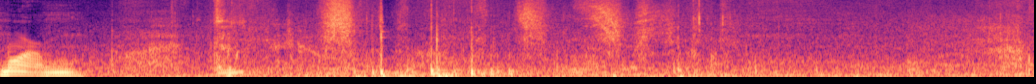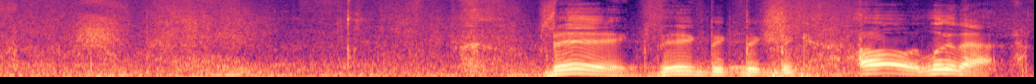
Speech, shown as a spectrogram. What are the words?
More. Big, big, big, big, big. Oh, look at that.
